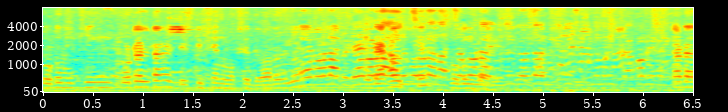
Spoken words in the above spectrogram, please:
toto booking টোটালটা ডিসক্রিপশন বক্সে দেওয়া রইল দেখা হচ্ছে নতুন ব্লগে টাটা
